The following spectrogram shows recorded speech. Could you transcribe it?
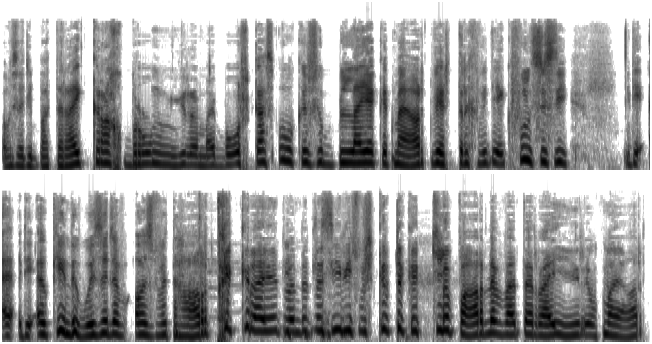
ons het die batterykragbron hier in my borskas ook is so bly ek het my hart weer terug weet jy ek voel soos die die die ou kind the wizard of Oz wat hart gekry het want dit was hierdie verskriklike klipharde battery hier op my hart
